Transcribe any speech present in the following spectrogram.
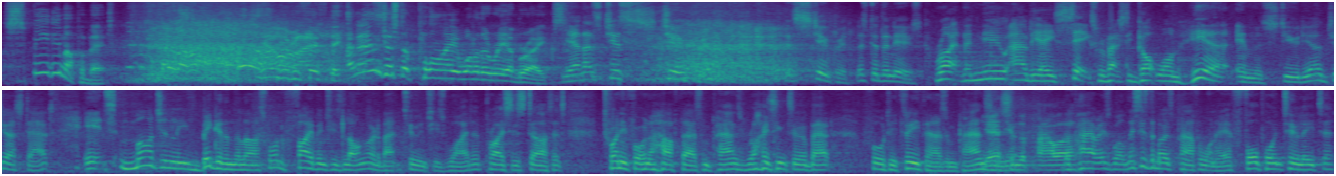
speed him up a bit. About 150, and then just apply one of the rear brakes. Yeah, that's just stupid. It's stupid. Let's do the news. Right, the new Audi A6. We've actually got one here in the studio, just out. It's marginally bigger than the last one, five inches longer and about two inches wider. Prices start at £24,500, rising to about £43,000. Yes, you- and the power? The power is, well, this is the most powerful one here 4.2 litre,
